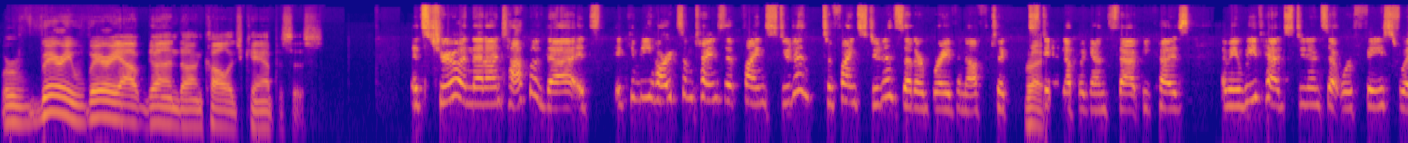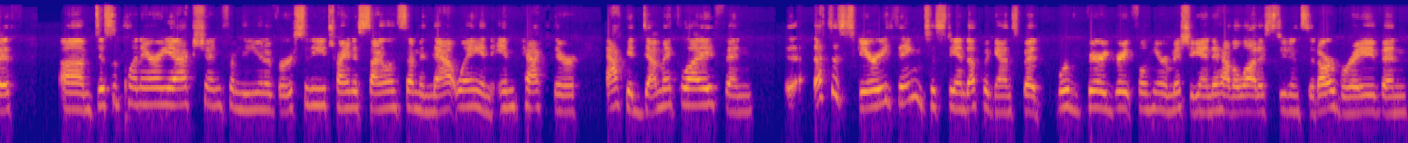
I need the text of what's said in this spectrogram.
we're very, very outgunned on college campuses. It's true, and then on top of that, it's it can be hard sometimes to find student to find students that are brave enough to Right. stand up against that. Because I mean, we've had students that were faced with um, disciplinary action from the university, trying to silence them in that way and impact their academic life, and uh, that's a scary thing to stand up against. But we're very grateful here in Michigan to have a lot of students that are brave and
